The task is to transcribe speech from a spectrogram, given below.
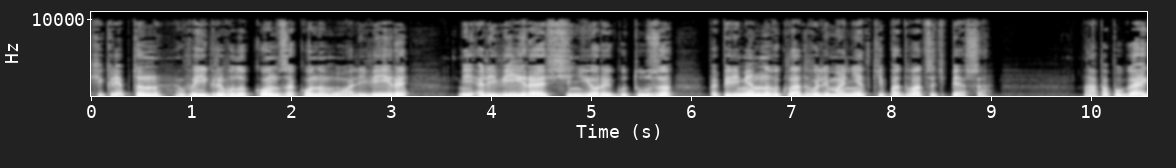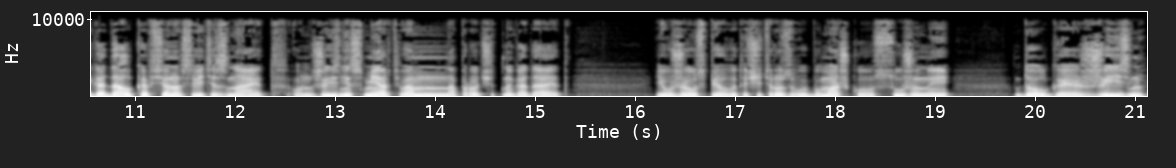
Хикрептон выигрывала кон законом у Оливейры, и Оливейра с сеньорой Гутузо попеременно выкладывали монетки по 20 песо. А попугай-гадалка все на свете знает, он жизнь и смерть вам напрочит нагадает. И уже успел вытащить розовую бумажку суженной «Долгая жизнь»,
